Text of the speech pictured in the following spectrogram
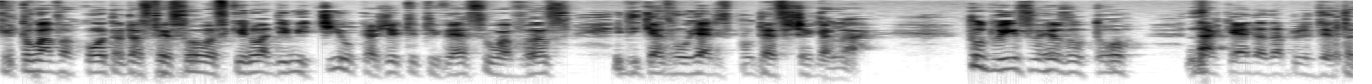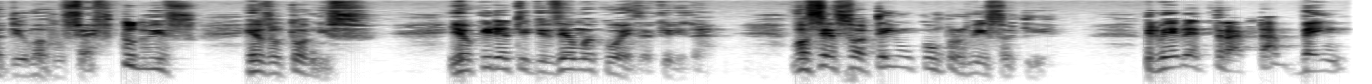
que tomava conta das pessoas que não admitiam que a gente tivesse um avanço e de que as mulheres pudessem chegar lá. Tudo isso resultou na queda da presidenta Dilma Rousseff. Tudo isso resultou nisso. E eu queria te dizer uma coisa, querida. Você só tem um compromisso aqui. Primeiro é tratar bem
